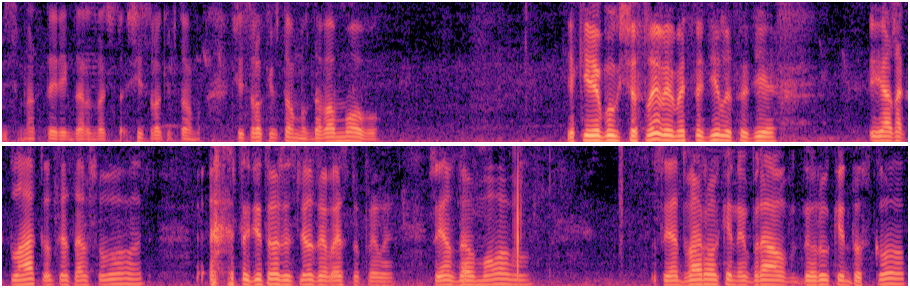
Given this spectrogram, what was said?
18 рік, зараз 24, 6 років тому. 6 років тому здавав мову. Який я був щасливий, ми сиділи тоді. І я так плакав, казав, що от. Тоді теж сльози виступили, що я здав мову, що я два роки не брав до руки доскоп,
